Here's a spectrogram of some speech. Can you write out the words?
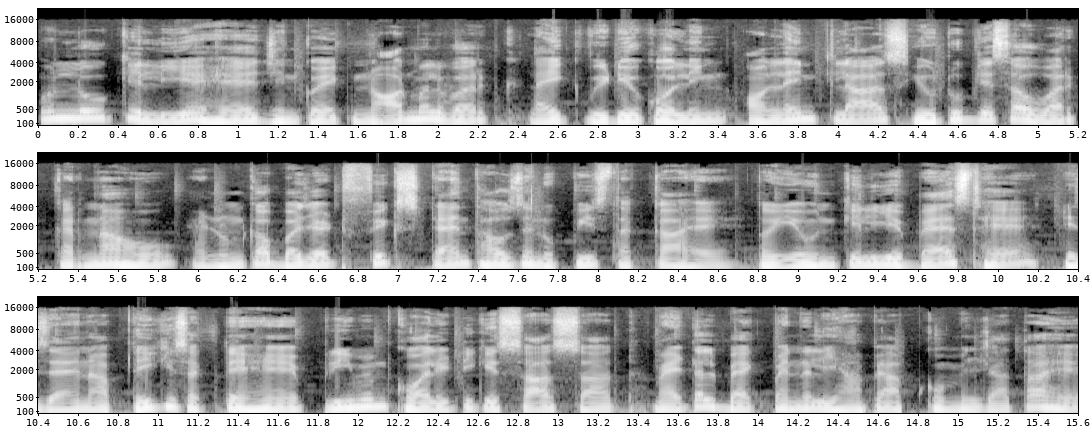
उन लोगों के लिए है जिनको एक normal work like video calling online class YouTube जैसा वर्क करना हो एंड उनका budget fix ten thousand rupees तक का है। तो ये उनके लिए बेस्ट है। डिज़ाइन आप देख ही सकते हैं प्रीमियम क्वालिटी के साथ साथ मेटल बैक पैनल यहाँ पे आपको मिल जाता है।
